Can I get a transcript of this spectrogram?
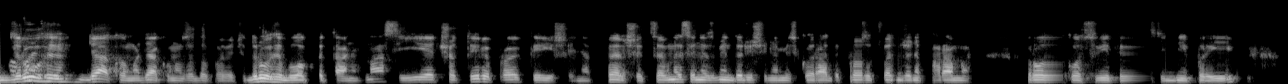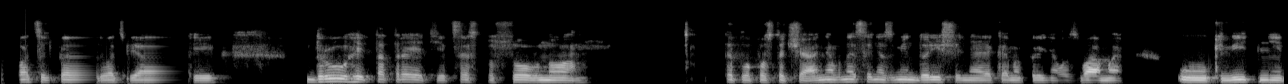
другий, дякуємо, дякуємо за доповідь. Другий блок питань. У нас є чотири проекти рішення. Перший це внесення змін до рішення міської ради про затвердження програми розвитку освіти в ці дні період 25-25. Другий та третій це стосовно теплопостачання, внесення змін до рішення, яке ми прийняли з вами у квітні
